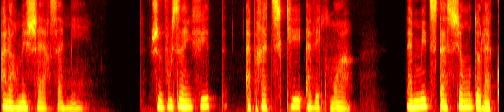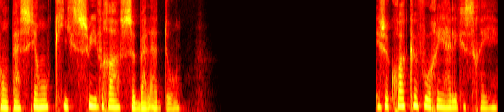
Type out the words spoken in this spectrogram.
Alors mes chers amis, je vous invite à pratiquer avec moi la méditation de la compassion qui suivra ce balado et je crois que vous réaliserez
